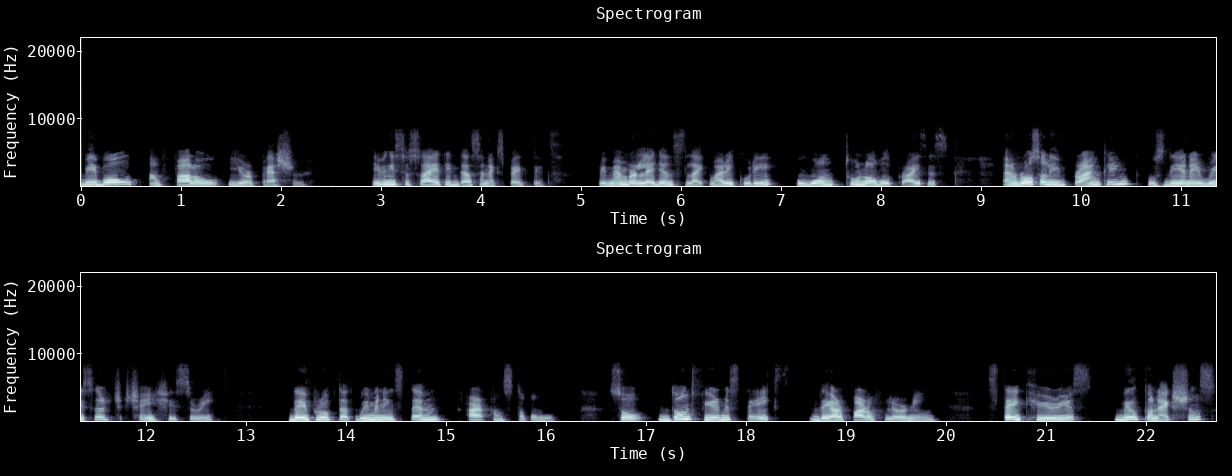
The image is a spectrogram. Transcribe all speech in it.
Be bold and follow your passion, even if society doesn't expect it. Remember legends like Marie Curie, who won two Nobel Prizes, and Rosalind Franklin, whose DNA research changed history. They proved that women in STEM are unstoppable. So don't fear mistakes, they are part of learning. Stay curious, build connections,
